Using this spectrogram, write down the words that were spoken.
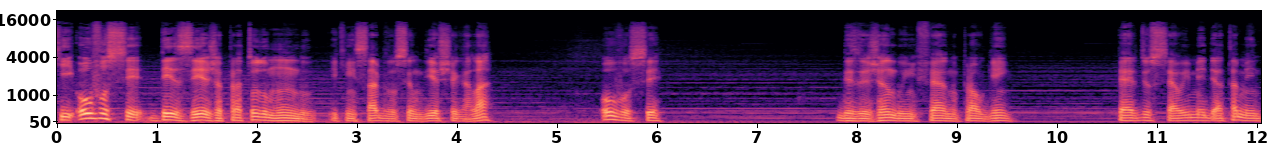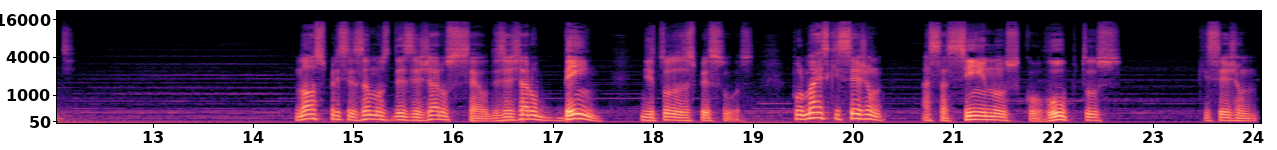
que ou você deseja para todo mundo e quem sabe você um dia chega lá, ou você, desejando o inferno para alguém, perde o céu imediatamente. Nós precisamos desejar o céu, desejar o bem de todas as pessoas, por mais que sejam assassinos, corruptos, que sejam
